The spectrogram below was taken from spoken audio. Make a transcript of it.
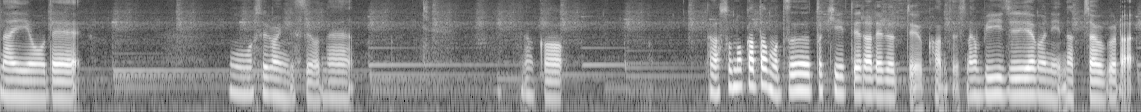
内容で面白いんですよね。なんかだからその方もずっと聴いてられるっていう感じですなんか BGM になっちゃうぐらい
